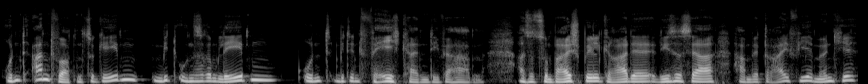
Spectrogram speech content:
und Antworten zu geben mit unserem Leben und mit den Fähigkeiten, die wir haben. Also zum Beispiel gerade dieses Jahr haben wir drei, vier Mönche,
